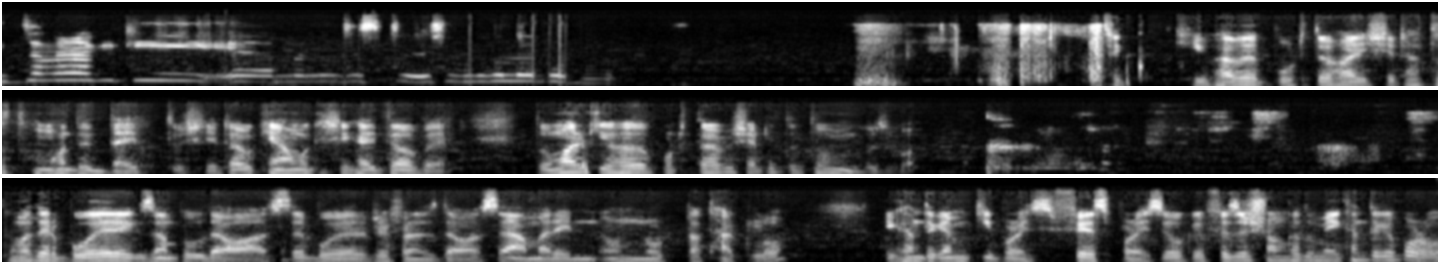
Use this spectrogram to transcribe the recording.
এক্সামের আগে কি মানে জাস্ট সংখ্যাগুলো পড়ব? আচ্ছা, কীভাবে পড়তে হয় সেটা তো তোমাদের দায়িত্ব সেটাও কি আমাকে শেখাইতে হবে? তোমার কীভাবে পড়তে হবে সেটা তো তুমি বুঝবা। তোমাদের বইয়ের এক্সাম্পল দেওয়া আছে, বইয়ের রেফারেন্স দেওয়া আছে, আমার এই নোটটা থাকল। এখান থেকে আমি কি পড়াইছি? ফেজ পড়াইছি। ওকে ফেজের সংখ্যা তুমি এখান থেকে পড়ো।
